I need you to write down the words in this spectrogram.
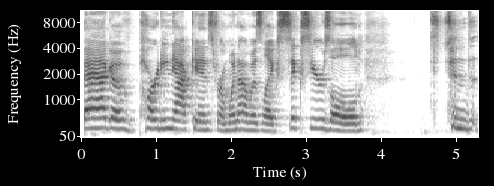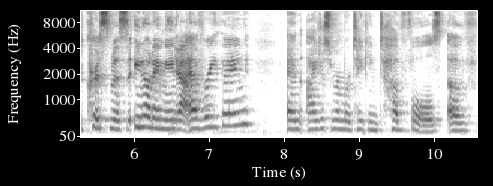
bag of party napkins from when I was like six years old to Christmas. You know what I mean? Yeah. Everything. And I just remember taking tubfuls of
